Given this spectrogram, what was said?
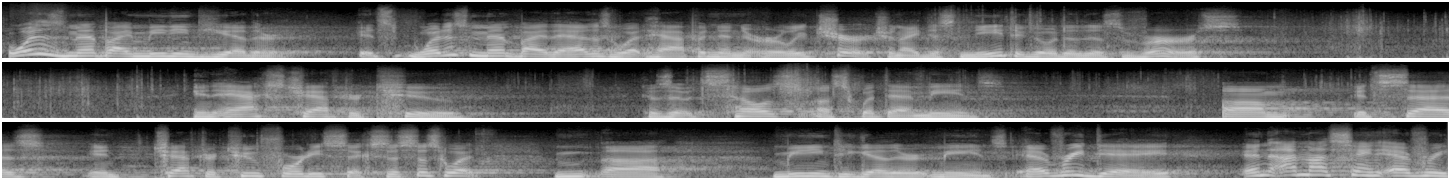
what is meant by meeting together? It's, what is meant by that is what happened in the early church. And I just need to go to this verse in Acts chapter 2, because it tells us what that means. Um, it says in chapter 246, this is what uh, meeting together means. Every day, and I'm not saying every,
